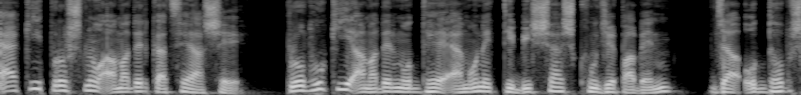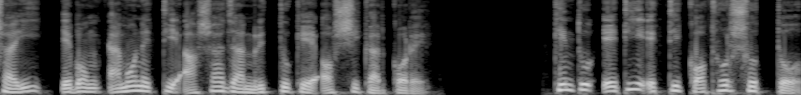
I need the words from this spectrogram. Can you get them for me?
একই প্রশ্ন আমাদের কাছে আসে প্রভু কি আমাদের মধ্যে এমন একটি বিশ্বাস খুঁজে পাবেন, যা অধ্যবসায়ী এবং এমন একটি আশা যা মৃত্যুকে অস্বীকার করে? কিন্তু এটি একটি কঠোর সত্য,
